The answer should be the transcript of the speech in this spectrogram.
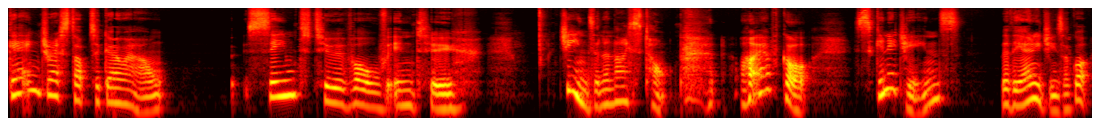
getting dressed up to go out seemed to evolve into jeans and a nice top. I have got skinny jeans, they're the only jeans I've got,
